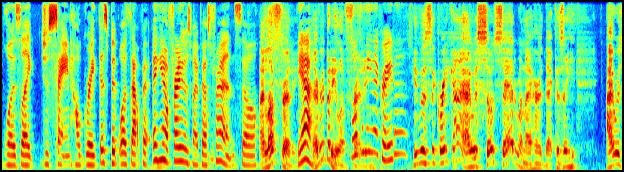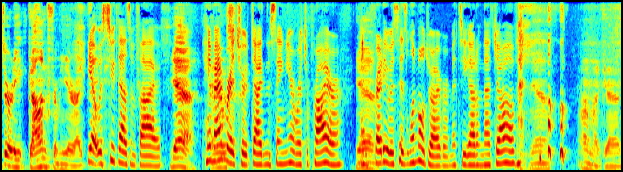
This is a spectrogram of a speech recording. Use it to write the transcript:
was like just saying how great this bit was that bit and you know freddie was my best friend so I love Freddie. Yeah. Everybody loved Freddie. wasn't he the greatest He was a great guy. I was so sad when I heard that because I, I was already gone from here. I think. yeah it was 2005 Yeah. him it and was- Richard died in the same year, Richard Pryor. Yeah. And Freddie was his limo driver. Mitzi got him that job. Yeah. Oh my God.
